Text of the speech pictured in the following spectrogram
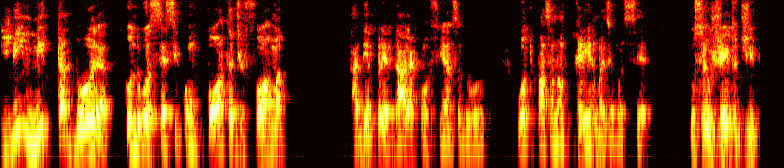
limitadora, quando você se comporta de forma a depredar a confiança do outro. O outro passa a não crer mais em você o seu jeito de,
